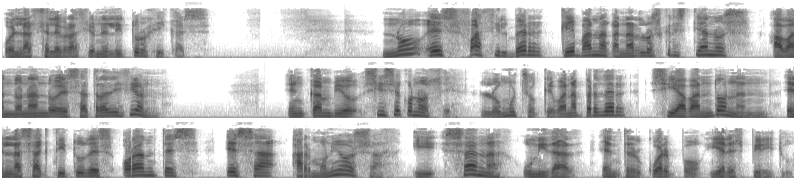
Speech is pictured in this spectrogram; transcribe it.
o en las celebraciones litúrgicas. No es fácil ver qué van a ganar los cristianos abandonando esa tradición. En cambio, sí se conoce lo mucho que van a perder si abandonan en las actitudes orantes esa armoniosa y sana unidad entre el cuerpo y el espíritu.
